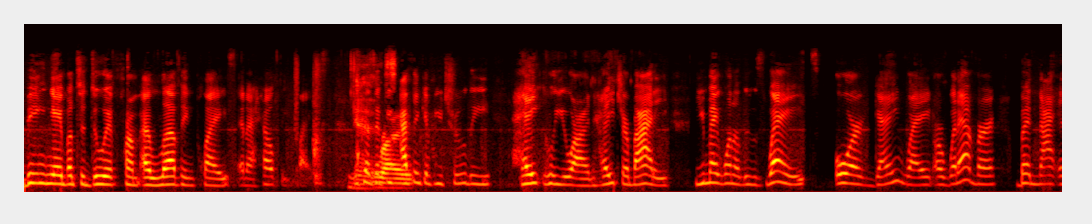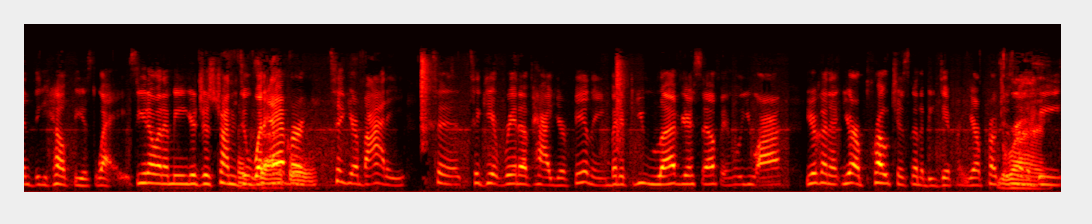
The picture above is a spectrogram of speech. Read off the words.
being able to do it from a loving place and a healthy place yeah, because if right. you, i think if you truly hate who you are and hate your body you may want to lose weight or gain weight or whatever but not in the healthiest ways you know what i mean you're just trying to do exactly. whatever to your body to to get rid of how you're feeling. But if you love yourself and who you are, you're gonna your approach is gonna be different. Your approach is right. gonna be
